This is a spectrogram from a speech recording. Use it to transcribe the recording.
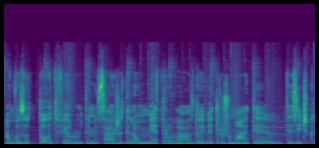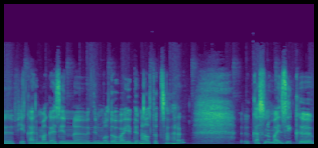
Am văzut tot felul de mesaje de la un metru la doi metri jumate, te zici că fiecare magazin uh, din Moldova e din altă țară. Ca să nu mai zic că,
